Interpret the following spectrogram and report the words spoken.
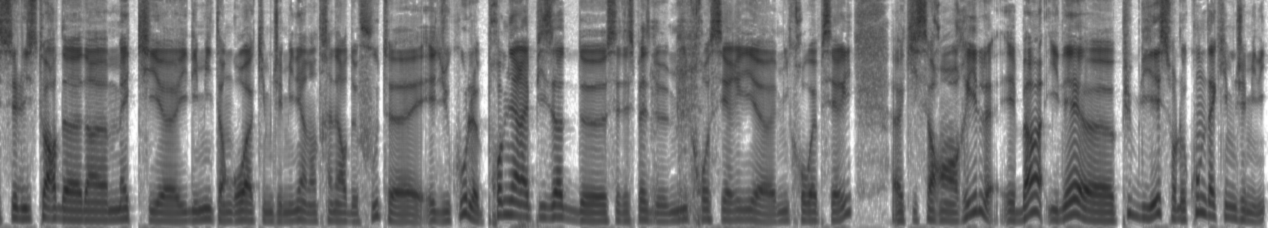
c'est l'histoire d'un mec qui euh, il imite en gros Hakim Djemili, un entraîneur de foot. euh, et du coup, le premier épisode de cette espèce de micro-série, micro-web-série qui sort en reel, et ben, il est publié sur le compte d'Hakim Djemili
